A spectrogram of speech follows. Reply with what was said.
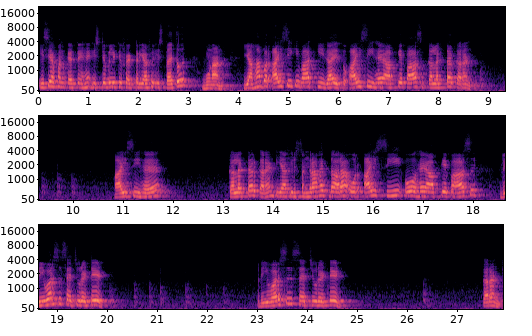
इसे अपन कहते हैं स्टेबिलिटी फैक्टर या फिर स्थायित्व गुणांक। यहाँ पर आईसी की बात की जाए तो आईसी है आपके पास कलेक्टर करंट आईसी है कलेक्टर करंट या फिर संग्राहक धारा और आईसीओ है आपके पास reverse saturated reverse saturated current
